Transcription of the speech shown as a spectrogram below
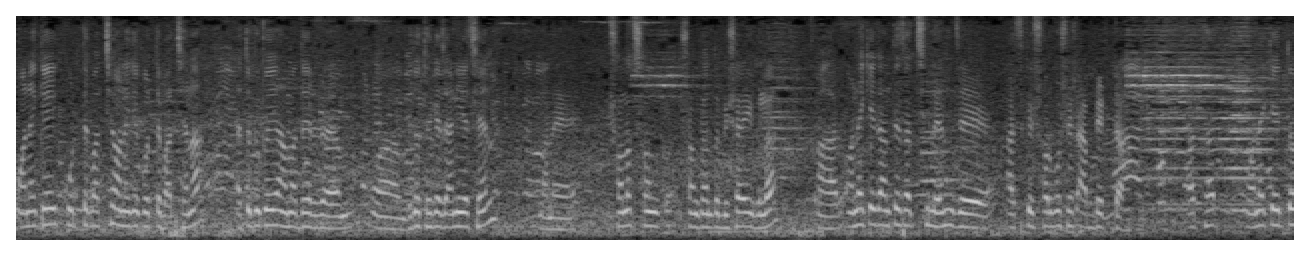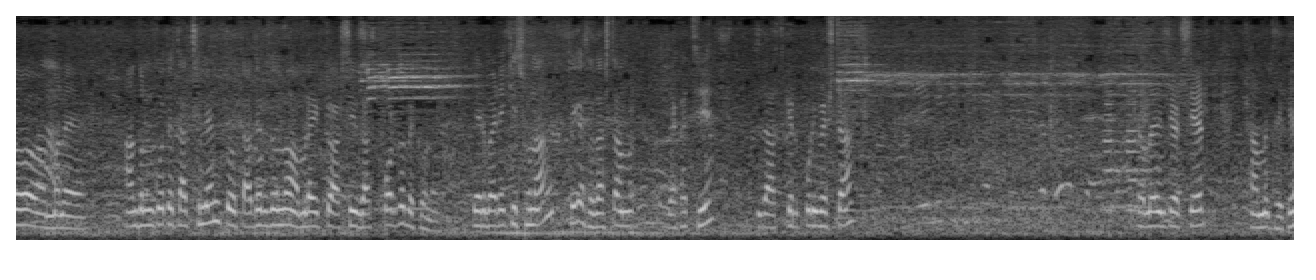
অনেকেই করতে পারছে, অনেকে করতে পারছে না। এতটুকুই আমাদের ভিতর থেকে জানিয়েছেন মানে সনদ সংক- সংক্রান্ত বিষয় এগুলা। আর অনেকে জানতে চাচ্ছিলেন যে আজকে সর্বশেষ আপডেটটা অর্থাৎ অনেকেই তো মানে আন্দোলন করতে চাচ্ছিলেন, তো তাদের জন্য আমরা একটু আসছি জাস্ট পর্যবেক্ষণে। এর বাইরে কিছু না, ঠিক আছে? জাস্ট আমরা দেখাচ্ছি যে আজকের পরিবেশটা। ইন্টারসেট সামনে থেকে।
